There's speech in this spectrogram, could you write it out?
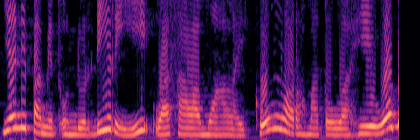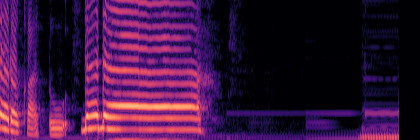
Yani pamit undur diri. Wassalamualaikum warahmatullahi wabarakatuh. Dadah! you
